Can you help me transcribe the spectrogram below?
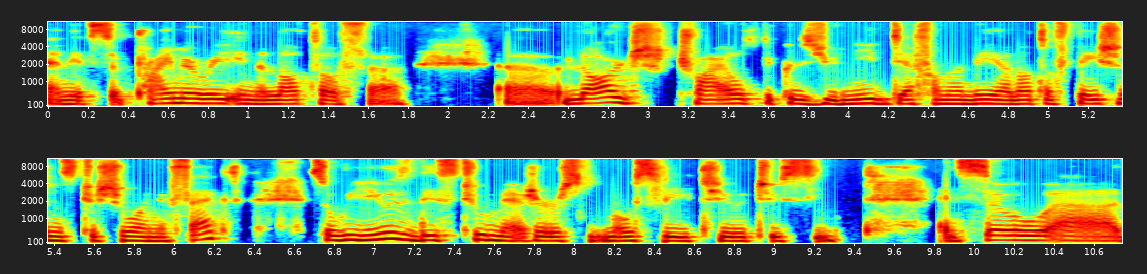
And it's a primary in a lot of uh, uh, large trials because you need definitely a lot of patients to show an effect. So we use these two measures mostly to, to see. And so, uh,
